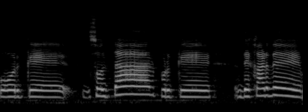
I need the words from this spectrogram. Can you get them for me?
porque soltar, porque dejar de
